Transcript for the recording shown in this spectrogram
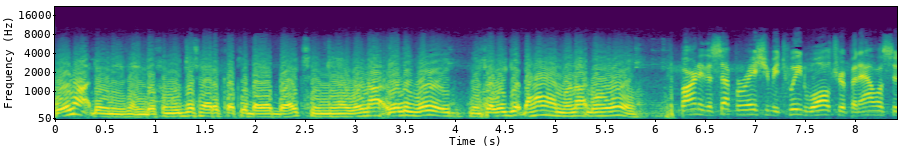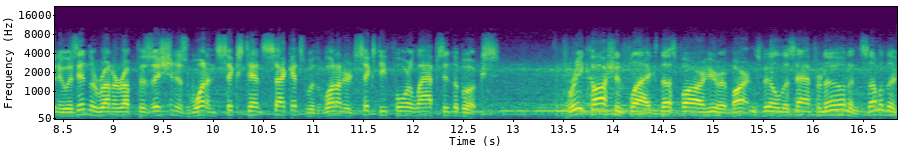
we're not doing anything different. We've just had a couple of bad breaks, and uh, we're not really worried until we get behind. We're not going to worry. Barney, the separation between Waltrip and Allison, who is in the runner-up position, is one and six tenths seconds with 164 laps in the books. Three caution flags thus far here at Martinsville this afternoon, and some of the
